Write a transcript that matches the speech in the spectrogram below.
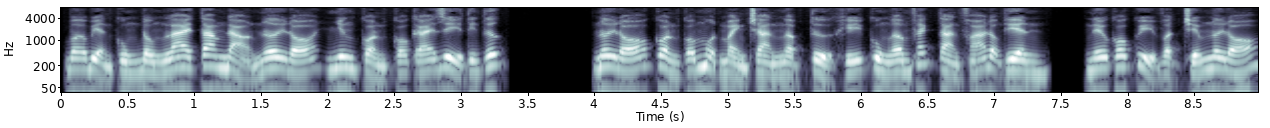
bờ biển cùng đồng lai tam đảo nơi đó nhưng còn có cái gì tin tức. Nơi đó còn có một mảnh tràn ngập tử khí cùng âm phách tàn phá động thiên, nếu có quỷ vật chiếm nơi đó,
